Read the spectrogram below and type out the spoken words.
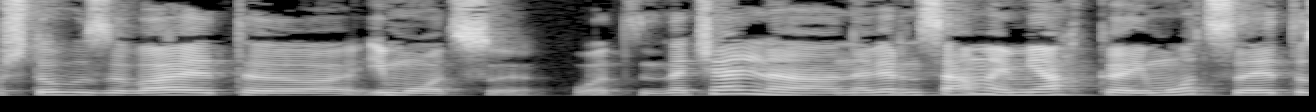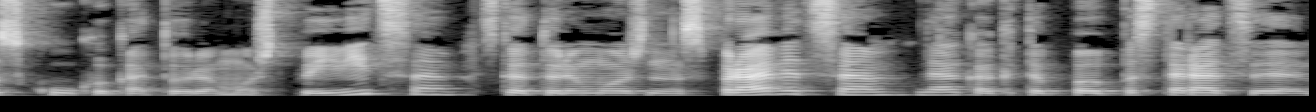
что вызывает эмоцию. Вот. Изначально, наверное, самое мягкая эмоция — это скука, которая может появиться, с которой можно справиться, да, как-то постараться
